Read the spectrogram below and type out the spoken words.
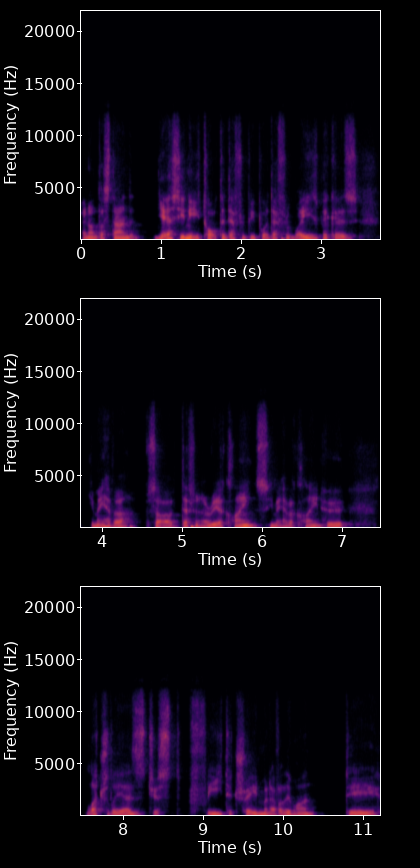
and understand that, yes, you need to talk to different people in different ways because you might have a sort of different array of clients. You might have a client who literally is just free to train whenever they want. They,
